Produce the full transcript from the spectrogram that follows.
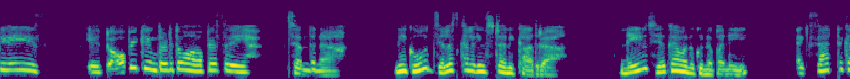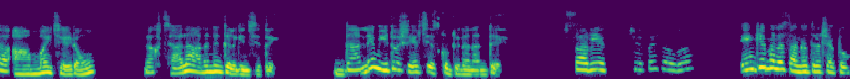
ప్లీజ్ ఈ టాపిక్ ఇంతటితో ఆపేసేయ్. చందన నీకు జలస్ కలిగించడానికి కాదురా. నేను చేద్దామనుకున్న పని ఎగ్జాక్ట్గా ఆ అమ్మాయి చేయడం నాకు చాలా ఆనందం కలిగించింది. దాన్నే మీతో షేర్ చేసుకుంటున్నాను అంతే. సరే చెప్పేశావుగా. ఇంకేమైనా సంగతులు చెప్పు.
